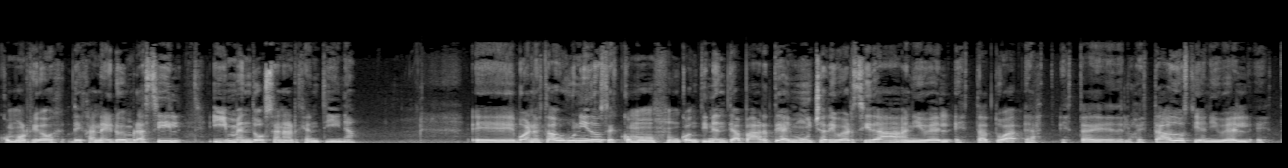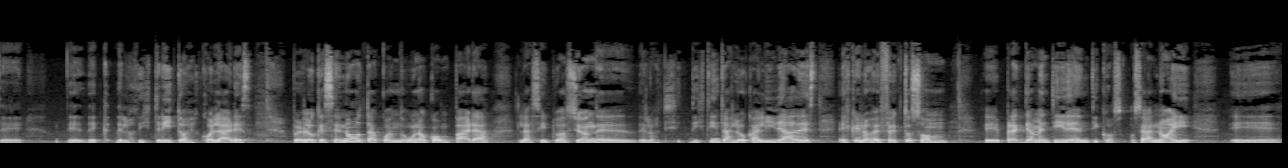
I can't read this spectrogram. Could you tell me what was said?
como Río de Janeiro en Brasil y Mendoza en Argentina. Eh, bueno, Estados Unidos es como un continente aparte, hay mucha diversidad a nivel estatua, este, de los estados y a nivel este, de, los distritos escolares, pero lo que se nota cuando uno compara la situación de, las distintas localidades es que los efectos son eh, prácticamente idénticos, o sea, no hay eh,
